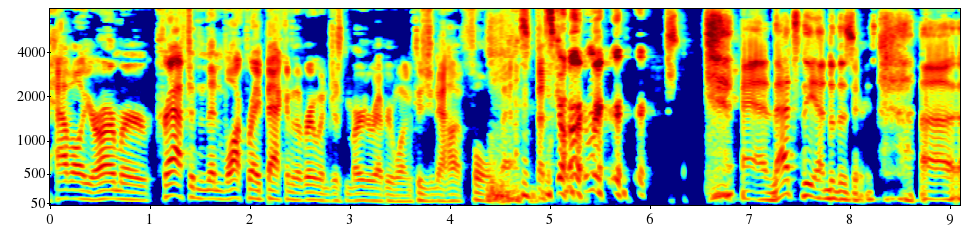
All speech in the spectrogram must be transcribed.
have all your armor crafted, and then walk right back into the room and just murder everyone because you now have full best Beskar armor. and that's the end of the series. Uh,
